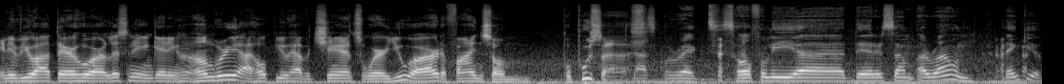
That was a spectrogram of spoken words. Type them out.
any of you out there who are listening and getting hungry, I hope you have a chance where you are to find some pupusas. That's correct. So hopefully uh, there is some around. Thank you.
